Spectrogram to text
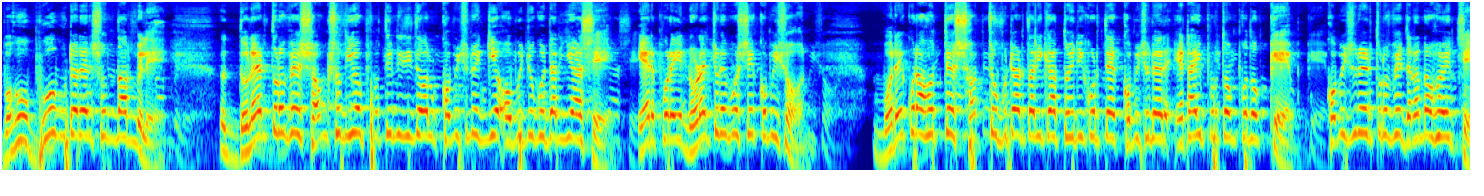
বহু ভুয়ো ভোটারের সন্ধান মেলে। দলের তরফে সংসদীয় প্রতিনিধি দল কমিশনে গিয়ে অভিযোগও জানিয়ে আসে। এরপরে নড়ে চড়ে বসে কমিশন। মনে করা হচ্ছে স্বচ্ছ ভোটার তালিকা তৈরি করতে কমিশনের এটাই প্রথম পদক্ষেপ। কমিশনের তরফে জানানো হয়েছে,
